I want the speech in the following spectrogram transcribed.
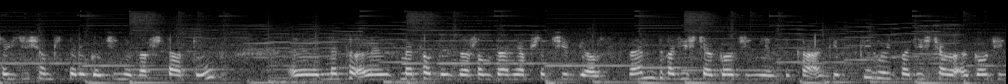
64 godziny warsztatów z metody zarządzania przedsiębiorstwem, 20 godzin języka angielskiego i 20 godzin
